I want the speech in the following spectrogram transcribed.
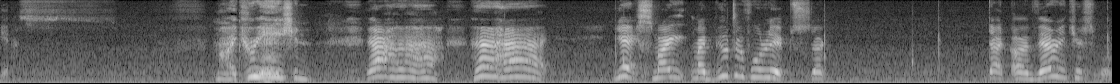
Yes. My creation. Ah. Yes, my my beautiful lips that that are very kissable.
